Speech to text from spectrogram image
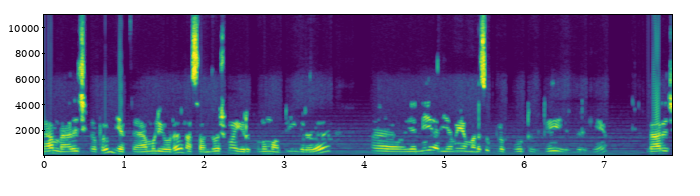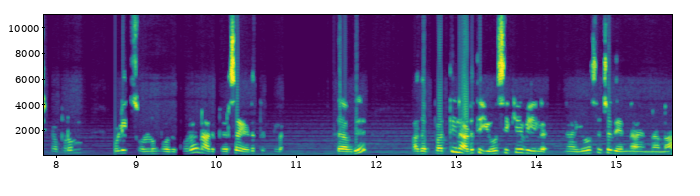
நான் மேரேஜ்க்கு அப்புறம் என் ஃபேமிலியோட நான் சந்தோஷமாக இருக்கணும் அப்படிங்கிறத என்னையே அறியாமல் என் மனசுக்குள்ளே போட்டுக்கிட்டே இருந்திருக்கேன். மேரேஜ்க்கு அப்புறம் மொழிக்கு சொல்லும்போது கூட நான் அதை பெருசாக எடுத்துக்கல. அதாவது அதை பற்றி நான் அடுத்து யோசிக்கவே இல்லை. நான் யோசித்தது என்ன என்னன்னா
